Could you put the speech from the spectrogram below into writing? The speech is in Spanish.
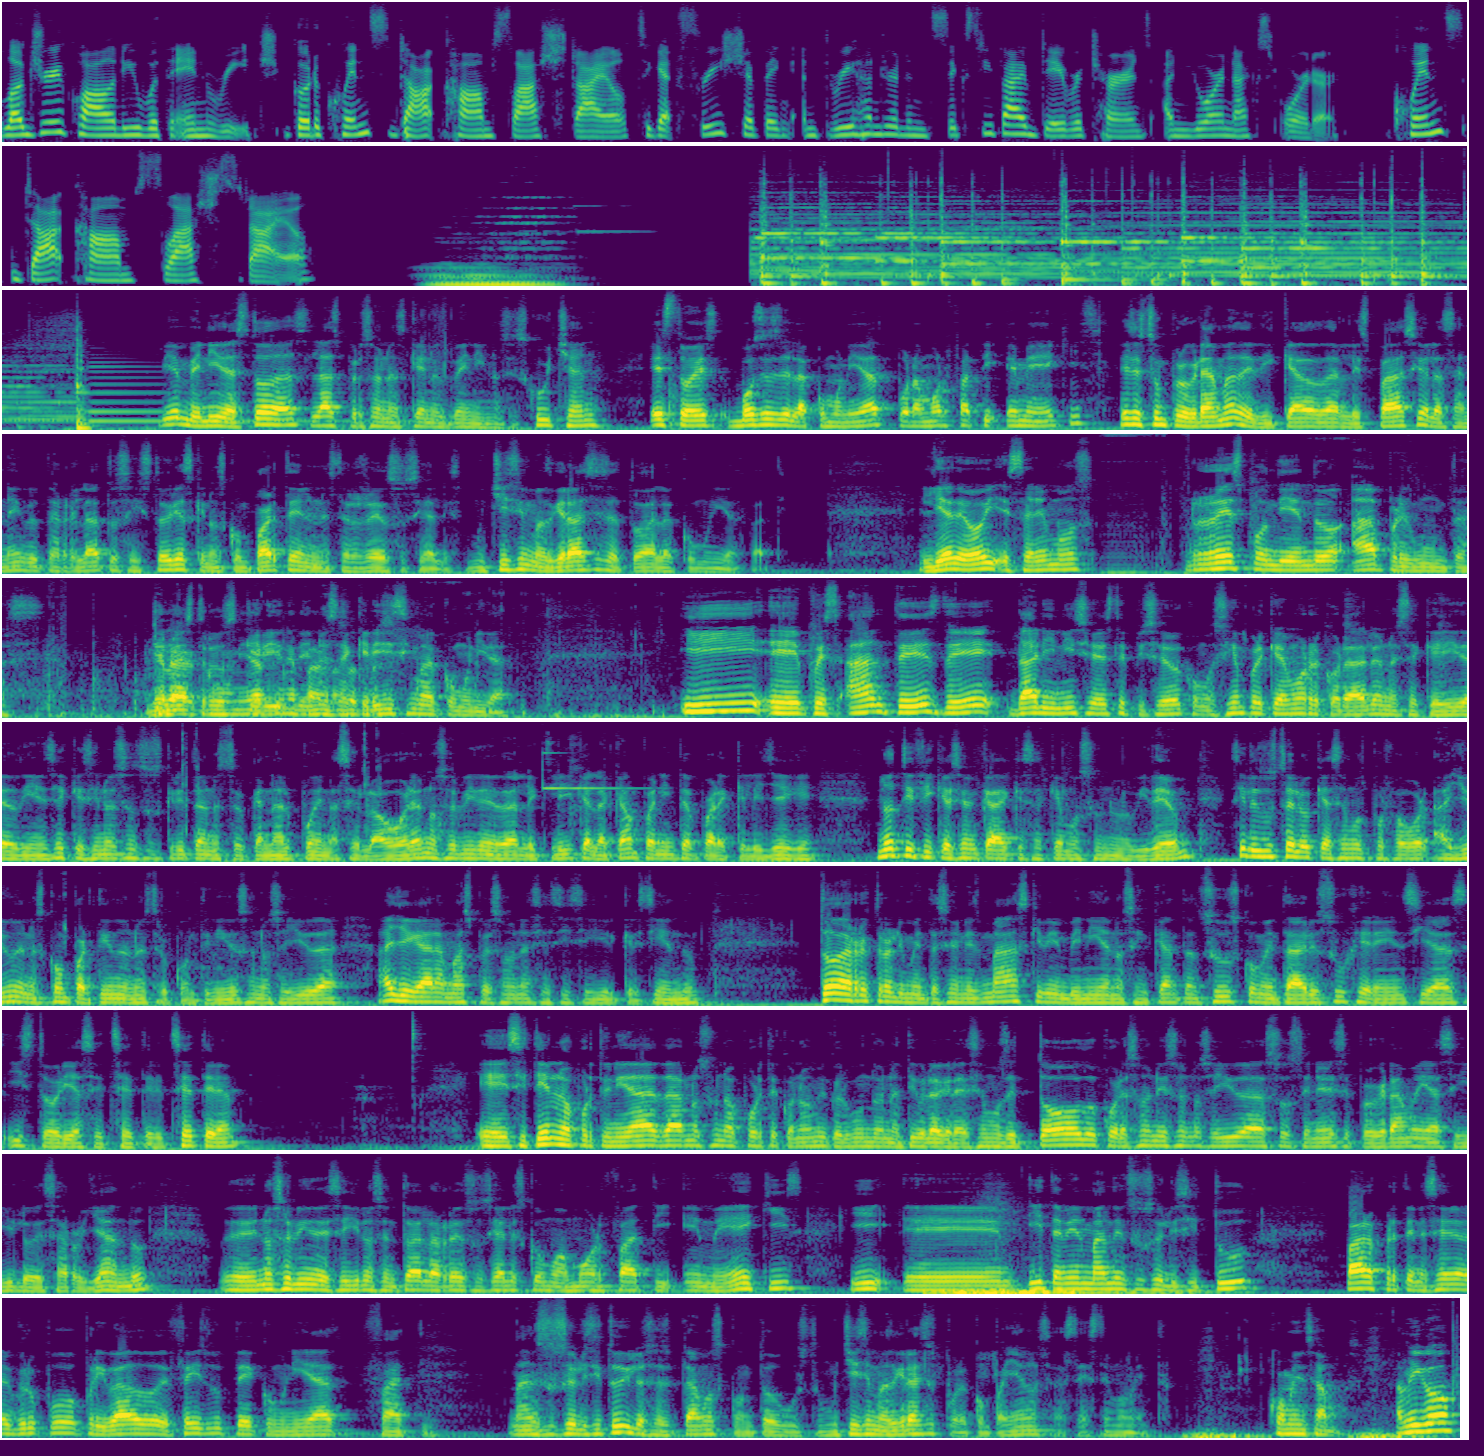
Luxury quality within reach. Go to quince.com slash style to get free shipping and 365 day returns on your next order. Quince.com slash style. Bienvenidas todas las personas que nos ven y nos escuchan. Esto es Voces de la Comunidad por Amor Fati MX. Este es un programa dedicado a darle espacio a las anécdotas, relatos e historias que nos comparten en nuestras redes sociales. Muchísimas gracias a toda la comunidad Fati. El día de hoy estaremos respondiendo a preguntas de, nuestros nuestra nosotros. queridísima comunidad. Y eh, pues antes de dar inicio a este episodio, como siempre queremos recordarle a nuestra querida audiencia que si no se han suscrito a nuestro canal pueden hacerlo ahora. No se olviden de darle clic a la campanita para que les llegue notificación cada que saquemos un nuevo video. Si les gusta lo que hacemos, por favor ayúdenos compartiendo nuestro contenido. Eso nos ayuda a llegar a más personas y así seguir creciendo. Toda retroalimentación es más que bienvenida. Nos encantan sus comentarios, sugerencias, historias, etcétera, etcétera. Eh, si tienen la oportunidad de darnos un aporte económico, algún donativo, le agradecemos de todo corazón. Eso nos ayuda a sostener ese programa y a seguirlo desarrollando. Eh, no se olviden de seguirnos en todas las redes sociales como AmorFatiMX y, eh, y también manden su solicitud para pertenecer al grupo privado de Facebook de Comunidad Fati. Manden su solicitud y los aceptamos con todo gusto. Muchísimas gracias por acompañarnos hasta este momento. Comenzamos. Amigo,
